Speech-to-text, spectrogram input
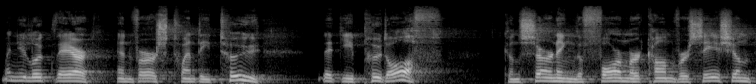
When you look there in verse 22, that ye put off concerning the former conversation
